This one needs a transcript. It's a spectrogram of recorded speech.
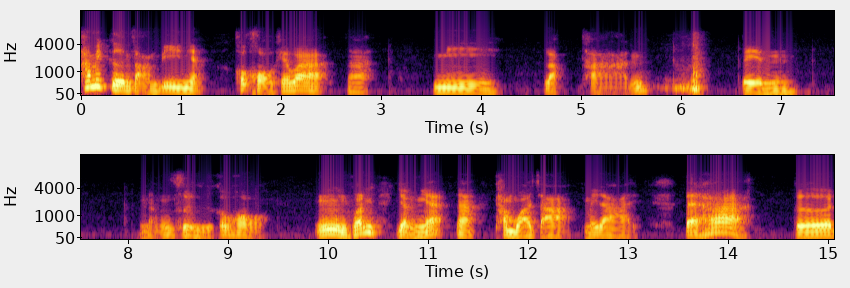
ถ้าไม่เกินสามปีเนี่ยเขาขอแค่ว่านะมีหลักฐานเป็นหนังสือก็พอ อืมเพราะอย่างเนี้ยนะทำวาจาไม่ได้ แต่ถ้าเกิน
